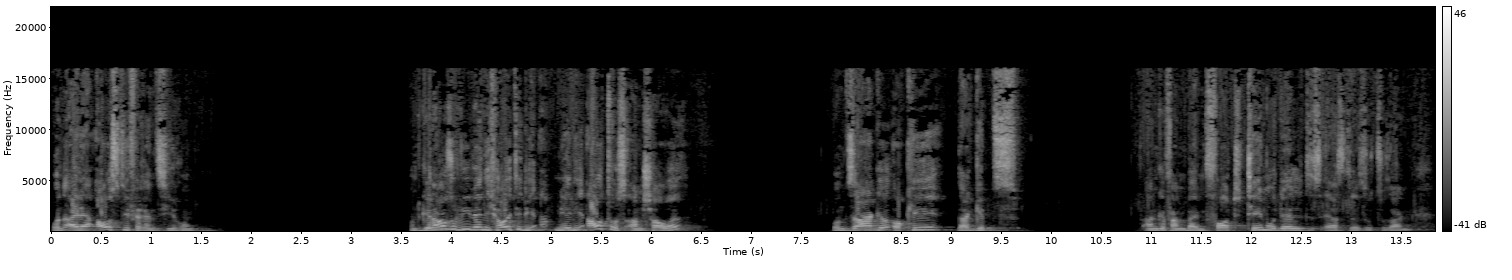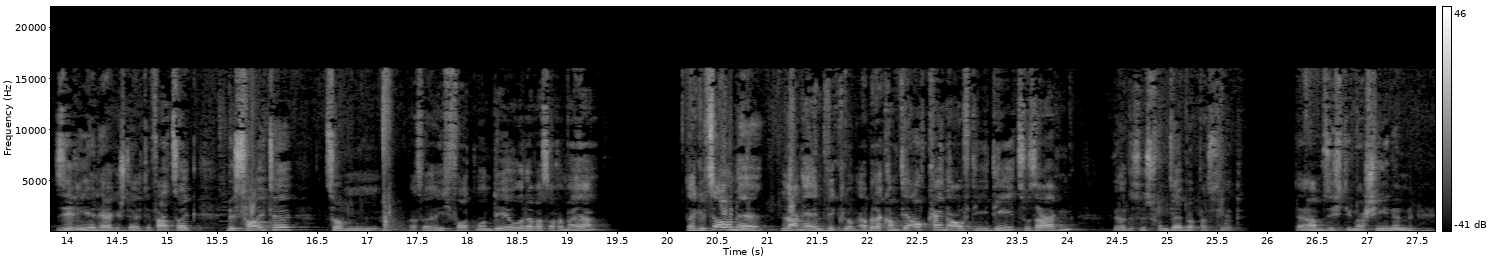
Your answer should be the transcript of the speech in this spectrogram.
und eine Ausdifferenzierung. Und genauso wie wenn ich heute die, mir die Autos anschaue und sage, okay, da gibt's angefangen beim Ford T-Modell, das erste sozusagen seriell hergestellte Fahrzeug, bis heute zum, was weiß ich, Fort Mondeo oder was auch immer, ja. Da gibt's auch eine lange Entwicklung, aber da kommt ja auch keiner auf die Idee zu sagen, ja, das ist von selber passiert. Da haben sich die Maschinen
